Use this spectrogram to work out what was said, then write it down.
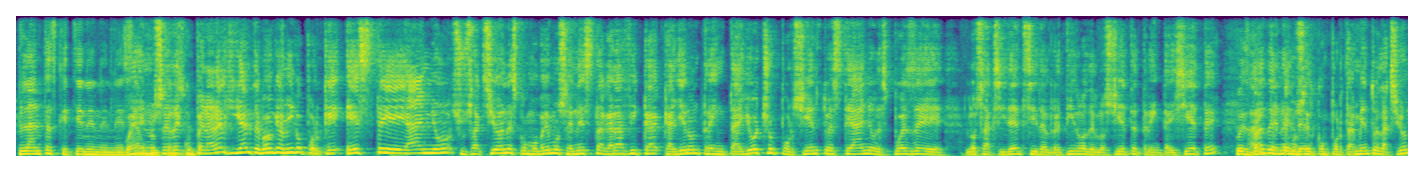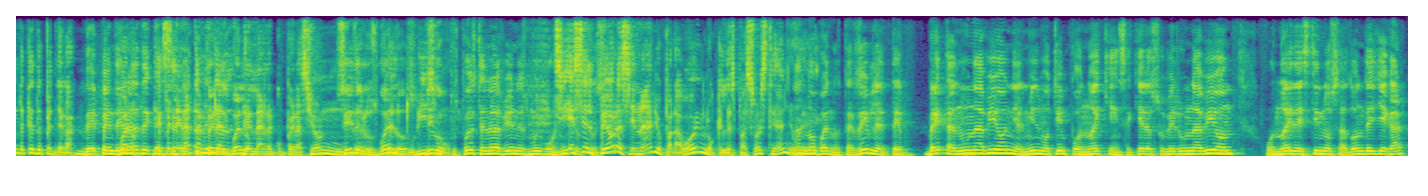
plantas que tienen en esa Bueno, se recuperará el gigante Boeing, amigo, porque este año sus acciones, como vemos en esta gráfica, cayeron 38% este año después de los accidentes y del retiro de los 737. Pues va Ahí a tenemos el comportamiento de la acción. ¿De qué dependerá? Dependerá Bueno, de que se dependerá recupere también del- vuelo. de la recuperación Sí, de del- los del vuelos. turismo. Digo, pues puedes tener aviones muy bonitos. sí, es el pues. peor escenario para Boeing lo que les pasó este año. No, ¿eh? no, bueno, terrible. Te vetan un avión y al mismo tiempo no hay quien se quiera subir un avión o no hay destinos a dónde llegar.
